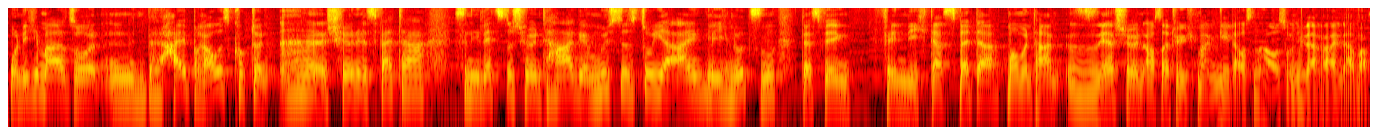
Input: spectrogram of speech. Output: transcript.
und nicht immer so halb rausguckt und äh, schönes Wetter, sind die letzten schönen Tage, müsstest du ja eigentlich nutzen. Deswegen finde ich das Wetter momentan sehr schön, außer natürlich man geht aus dem Haus und wieder rein, aber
